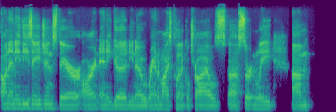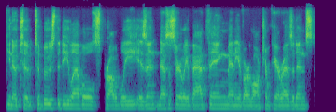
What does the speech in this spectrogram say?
on any of these agents, there aren't any good, you know, randomized clinical trials. Uh, certainly, um, you know, to to boost the D levels probably isn't necessarily a bad thing. Many of our long term care residents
